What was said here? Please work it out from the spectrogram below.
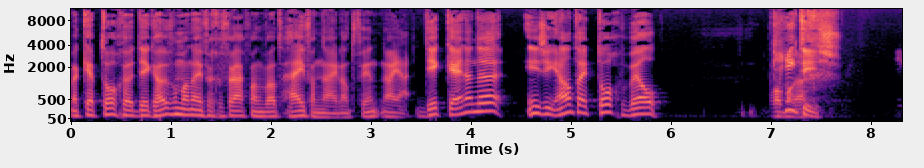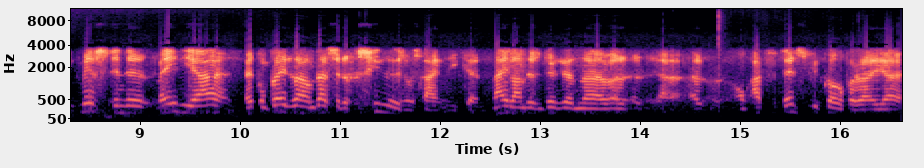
Maar ik heb toch Dick Heuvelman even gevraagd van wat hij van Nijland vindt. Nou ja, Dick kennende is hij altijd toch wel kritisch. Ik mis in de media het compleet waarom dat ze de geschiedenis waarschijnlijk niet kennen. Nederland is natuurlijk een, uh, ja, een advertentieverkoper. Hij uh,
